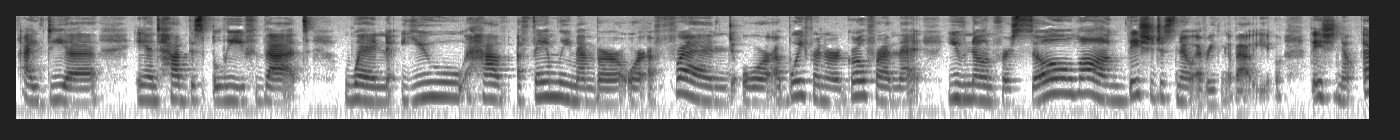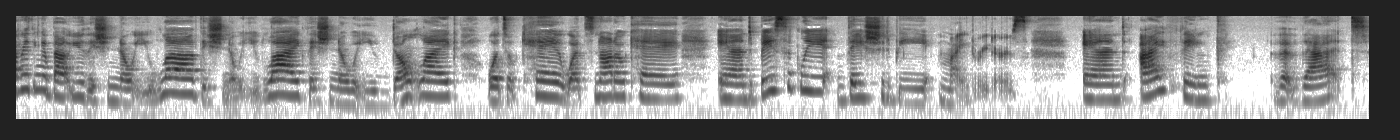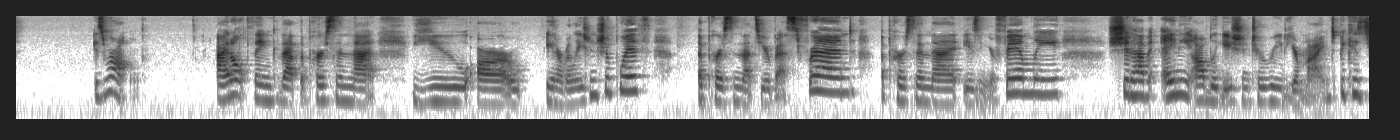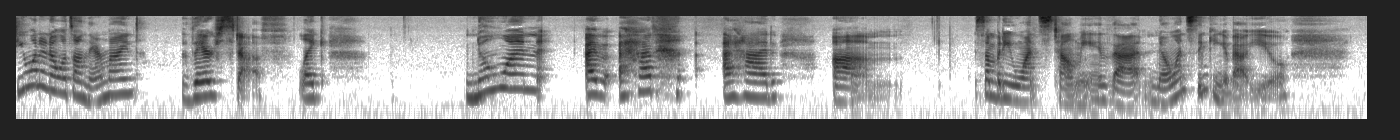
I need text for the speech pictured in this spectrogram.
idea and have this belief that when you have a family member or a friend or a boyfriend or a girlfriend that you've known for so long, they should just know everything about you. They should know everything about you. They should know what you love. They should know what you like. They should know what you don't like, what's okay, what's not okay. And basically, they should be mind readers. And I think that that is wrong. I don't think that the person that you are in a relationship with, a person that's your best friend, a person that is in your family, should have any obligation to read your mind because you want to know what's on their mind? Their stuff. Like, no one, I've I had, I had, um, somebody once tell me that no one's thinking about you.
